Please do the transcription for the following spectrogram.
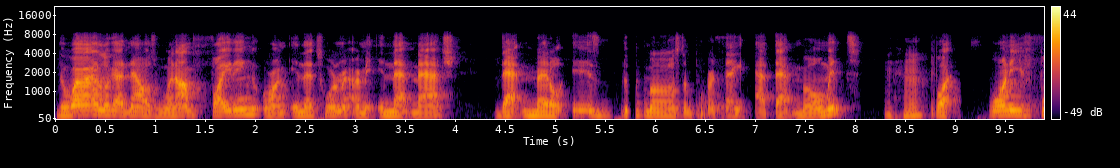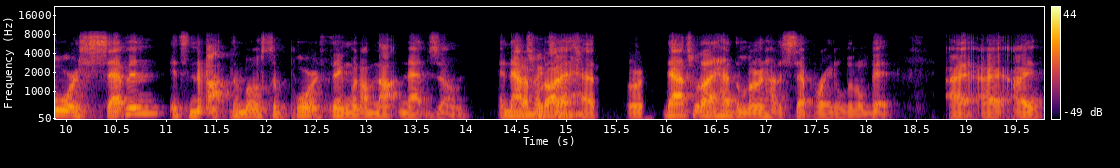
the way I look at it now is when I'm fighting or I'm in that tournament, I'm in that match, that medal is the most important thing at that moment. Mhm. But 24 7, it's not the most important thing when I'm not in that zone. And that's That what makes I had. That's what I had to learn how to separate a little bit. I, I, I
